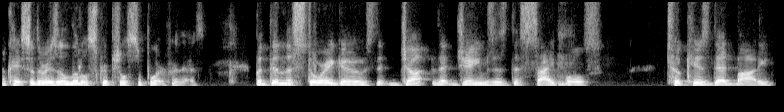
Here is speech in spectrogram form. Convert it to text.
Okay, so there is a little scriptural support for this. But then the story goes that, that James's disciples took his dead body,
